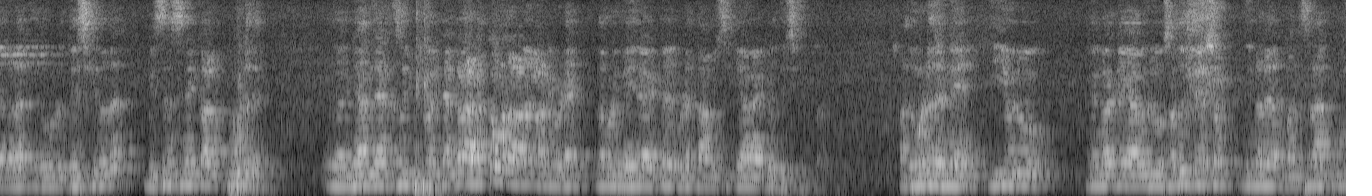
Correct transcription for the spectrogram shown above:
ഞങ്ങൾ ഇതുകൊണ്ട് ഉദ്ദേശിക്കുന്നത്. ബിസിനസ്സിനേക്കാൾ കൂടുതൽ. ഞാൻ നേരത്തെ സൂചിപ്പിക്കുന്നത് ഞങ്ങൾ അടക്കമുള്ള ആളുകളാണ് താമസിക്കാനായിട്ട് ഉദ്ദേശിക്കുന്നത് അതുകൊണ്ട് തന്നെ ഈ ഒരു ഞങ്ങളുടെ ആ ഒരു സതുദ്ദേശം നിങ്ങൾ മനസ്സിലാക്കും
